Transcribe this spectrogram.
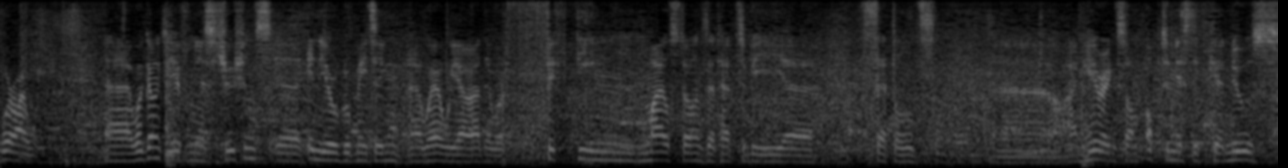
Where are we? Uh, we're going to hear from the institutions uh, in the Eurogroup meeting uh, where we are. There were 15 milestones that had to be uh, settled. Uh, I'm hearing some optimistic uh, news,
